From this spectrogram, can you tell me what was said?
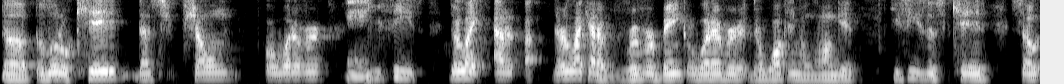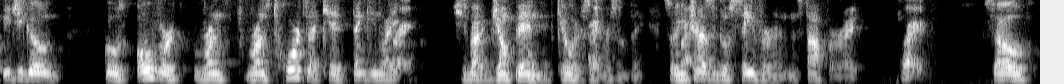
the the little kid that's shown or whatever, Mhm. he sees they're like at a, they're like at a riverbank or whatever. They're walking along it. He sees this kid, so Ichigo goes over, runs runs towards that kid, thinking like Right. she's about to jump in and kill herself Right. or something. So he Right. tries to go save her and stop her, right? Right. So,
